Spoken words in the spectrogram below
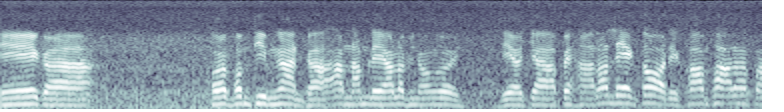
นี้ก็คอยพร้อมทีมงานก็อาบน้ำแล้วแล้วพี่น้องเอ้ยเดี๋ยวจะไปหาลัดแรงต่อเดี๋ยวความพระแล้วไป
